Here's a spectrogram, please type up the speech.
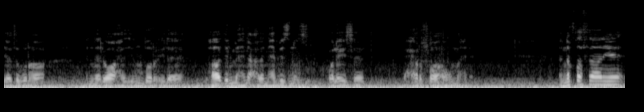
يعتبرها أن الواحد ينظر إلى هذه المهنة على أنها business وليست حرفة أو مهنة. النقطة الثانية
